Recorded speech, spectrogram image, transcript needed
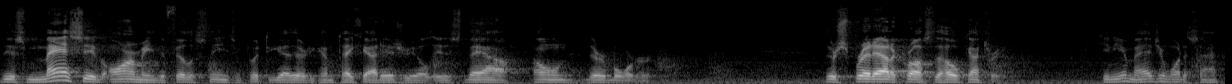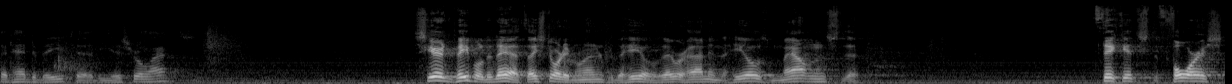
This massive army the Philistines have put together to come take out Israel is now on their border. They're spread out across the whole country. Can you imagine what a sight that had to be to the Israelites? scared the people to death. They started running for the hills. They were hiding in the hills, the mountains, the thickets, the forest,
